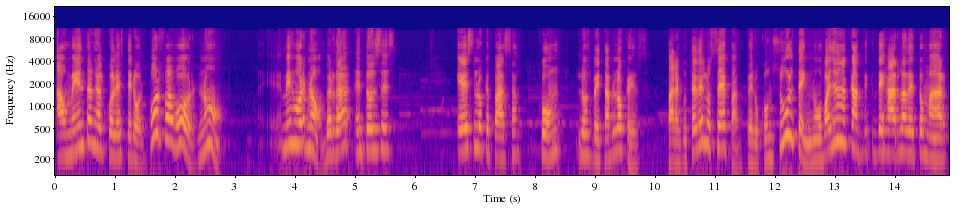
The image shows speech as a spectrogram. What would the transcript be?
aumentan el colesterol. Por favor, no, mejor no, ¿verdad? Entonces, es lo que pasa con los beta blockers. Para que ustedes lo sepan, pero consulten, no vayan a dejarla de tomar.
